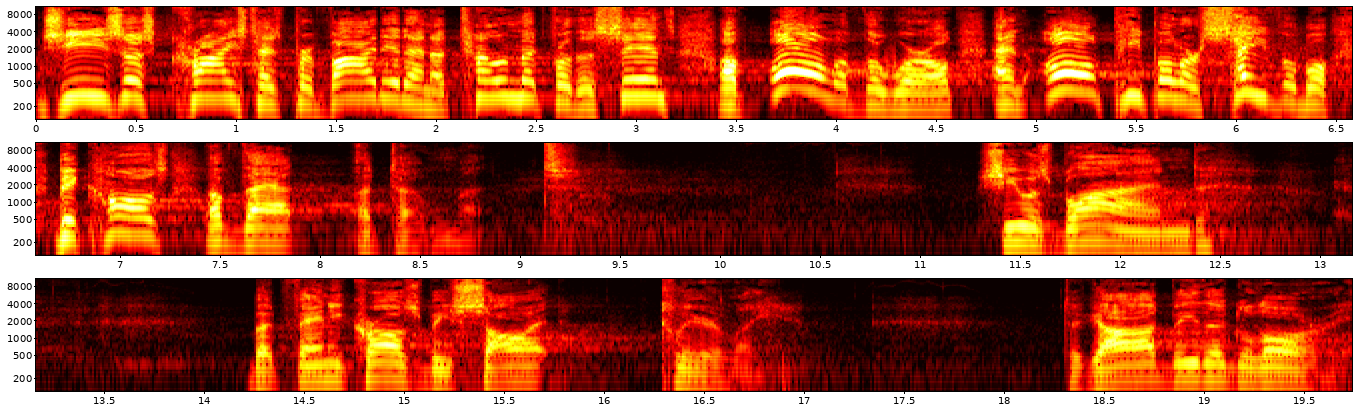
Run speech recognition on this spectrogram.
Jesus Christ has provided an atonement for the sins of all of the world, and all people are savable because of that atonement. She was blind, but Fanny Crosby saw it clearly. To God be the glory.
